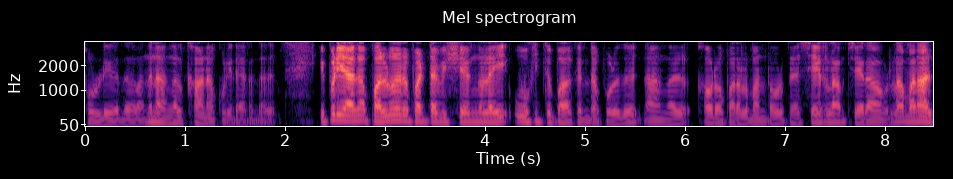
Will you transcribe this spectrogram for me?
சொல்லியிருந்தது வந்து நாங்கள் காணக்கூடியதாக இருந்தது. இப்படியாக பல்வேறுபட்ட விஷயங்களை ஊகித்து பார்க்கின்ற பொழுது நாங்கள் கௌரவ பாராளுமன்ற உறுப்பினர் சேரலாம் சேராமல் விடலாம். ஆனால்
